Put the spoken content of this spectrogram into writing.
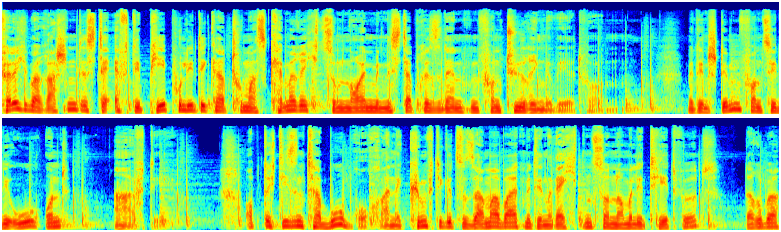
Völlig überraschend ist der FDP-Politiker Thomas Kemmerich zum neuen Ministerpräsidenten von Thüringen gewählt worden. Mit den Stimmen von CDU und AfD. Ob durch diesen Tabubruch eine künftige Zusammenarbeit mit den Rechten zur Normalität wird? Darüber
